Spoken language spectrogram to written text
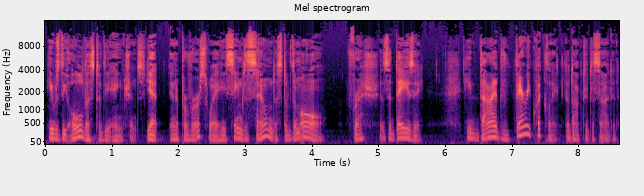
He was the oldest of the ancients, yet in a perverse way he seemed the soundest of them all, fresh as a daisy. He died very quickly, the doctor decided.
